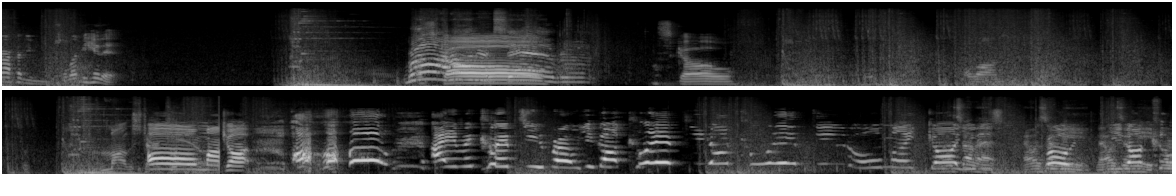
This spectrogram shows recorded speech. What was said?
crap anymore, so let me hit it. Bro, Let's go. bro. Let's go. Hold on. Monster Oh kill. my god. Oh! I even clipped you, bro. You got clipped. You got clipped, dude. Oh my god. That You just, that was bro, me. That was you got me. clipped.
